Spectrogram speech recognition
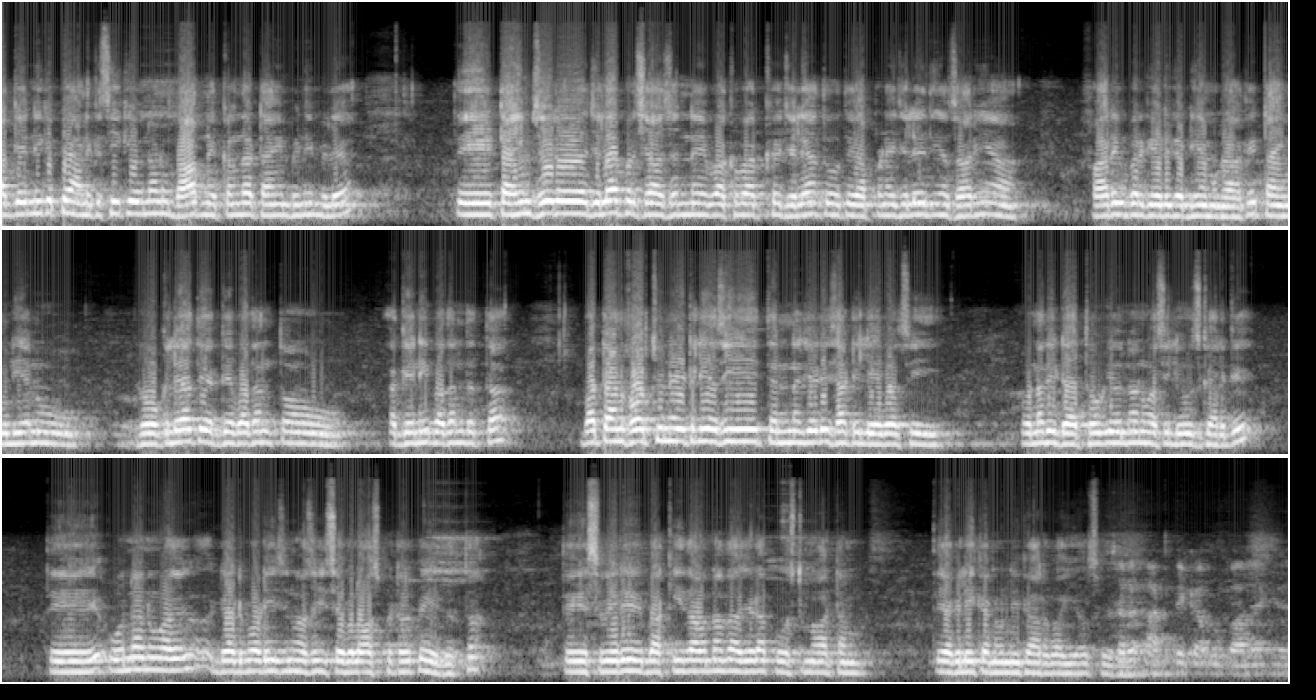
ਅੱਗ ਇੰਨੀ ਕਿ ਭਿਆਨਕ ਸੀ ਕਿ ਉਹਨਾਂ ਨੂੰ ਬਾਹਰ ਨਿਕਲਣ ਦਾ ਟਾਈਮ ਵੀ ਨਹੀਂ ਮਿਲਿਆ। ਤੇ ਟਾਈਮ ਸਿਰ ਜ਼ਿਲ੍ਹਾ ਪ੍ਰਸ਼ਾਸਨ ਨੇ ਵੱਖ-ਵੱਖ ਜ਼ਿਲ੍ਹਿਆਂ ਤੋਂ ਤੇ ਆਪਣੇ ਜ਼ਿਲ੍ਹੇ ਦੀਆਂ ਸਾਰੀਆਂ ਫਾਇਰਿੰਗ ਬ੍ਰਿਗੇਡ ਗੱਡੀਆਂ ਮੰਗਾ ਕੇ ਟਾਈਮਲੀ ਇਹਨੂੰ ਰੋਕ ਲਿਆ ਤੇ ਅੱਗੇ ਵਧਣ ਤੋਂ ਅੱਗੇ ਨਹੀਂ ਵਧਣ ਦਿੱਤਾ। ਬਟ ਅਨਫੋਰਚੂਨੇਟਲੀ ਅਸੀਂ ਤਿੰਨ ਜਿਹੜੀ ਸਾਡੀ ਲੇਬਰ ਸੀ, ਉਹਨਾਂ ਦੀ ਡੈਥ ਹੋ ਗਈ, ਉਹਨਾਂ ਨੂੰ ਅਸੀਂ ਲੂਜ਼ ਕਰ ਗਏ ਤੇ ਉਹਨਾਂ ਨੂੰ ਡੈੱਡ ਬੋਡੀਜ਼ ਨੂੰ ਅਸੀਂ ਸਿਵਲ ਹਸਪੀਟਲ ਭੇਜ ਦਿੱਤਾ ਤੇ ਸਵੇਰੇ ਬਾਕੀ ਦਾ ਉਹਨਾਂ ਦਾ ਜਿਹੜਾ ਪੋਸਟਮਾਰਟਮ ਤੇ ਅਗਲੀ ਕਾਨੂੰਨੀ ਕਾਰਵਾਈ ਆ ਉਹ ਸਵੇਰੇ। ਅੱਗ ਤੇ ਕਾਬੂ ਪਾ ਲਿਆ ਗਿਆ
